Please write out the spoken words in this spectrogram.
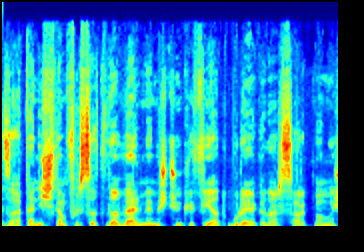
Zaten işlem fırsatı da vermemiş çünkü fiyat buraya kadar sarkmamış.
